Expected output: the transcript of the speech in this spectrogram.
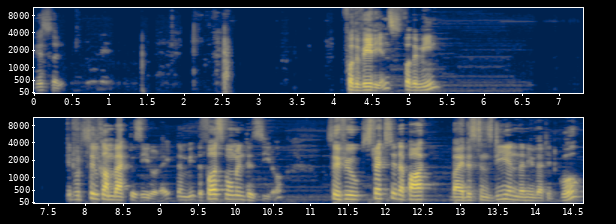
Yes, sir. For the variance, for the mean, it would still come back to 0, right. The, the first moment is 0. So, if you stretched it apart by distance d and then you let it go,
